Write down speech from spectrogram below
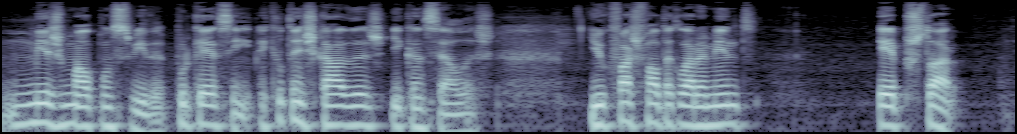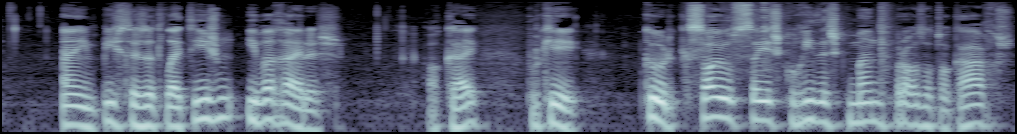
mesmo mal concebida, porque é assim, aquilo tem escadas e cancelas. E o que faz falta claramente é apostar em pistas de atletismo e barreiras. Ok? Porquê? Porque só eu sei as corridas que mando para os autocarros,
